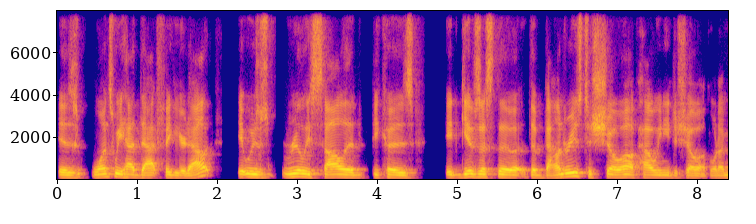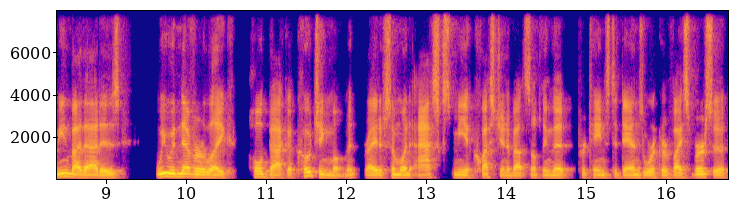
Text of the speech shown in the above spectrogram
is once we had that figured out it was really solid because it gives us the the boundaries to show up how we need to show up. What I mean by that is we would never like hold back a coaching moment, right? If someone asks me a question about something that pertains to Dan's work or vice versa,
